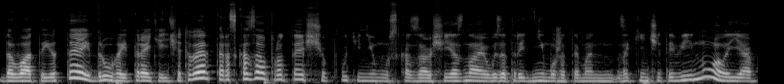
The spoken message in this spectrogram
давати і оте, і друге, і третє, і четверте. Розказав про те, що Путін йому сказав, що я знаю, ви за три дні можете мен закінчити війну, але я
